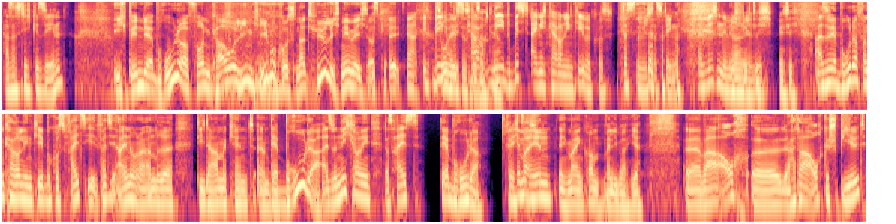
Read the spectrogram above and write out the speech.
Hast du das nicht gesehen? Ich bin der Bruder von Caroline Kebekus. Natürlich nehme ich das Geld. Ja, ich, nee, so hätte ich das gesagt. Nee, du bist eigentlich Caroline Kebekus. Das ist nämlich das Ding. Das wissen nämlich ja, viele richtig, nicht. Richtig. Also der Bruder von Caroline Kebekus, falls ihr, falls ihr eine oder andere die Dame kennt, ähm, der Bruder, also nicht Caroline, das heißt der Bruder. Richtig. Immerhin, ich meine, komm, mein Lieber, hier. Äh, war auch, äh, hat er auch gespielt.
